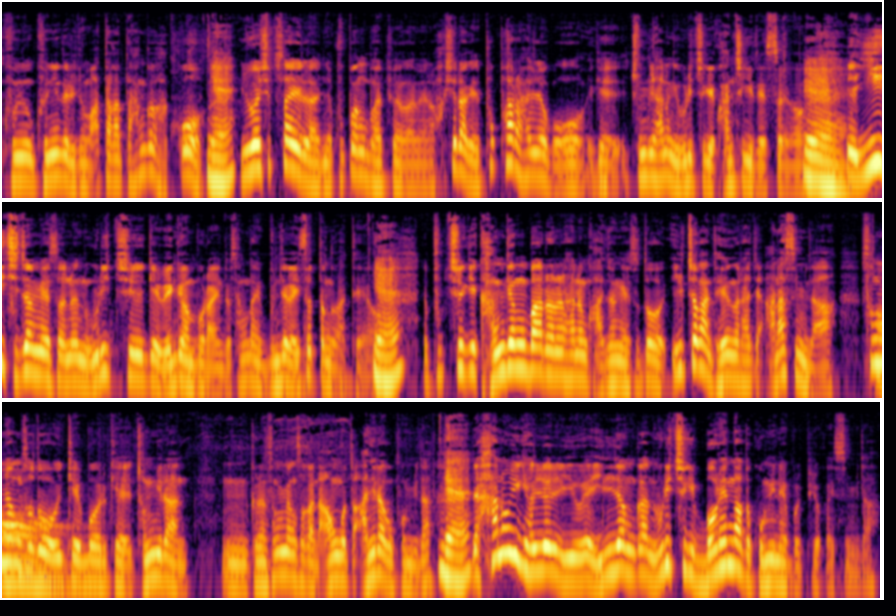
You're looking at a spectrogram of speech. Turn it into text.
군, 군인들이 좀 왔다 갔다 한 것 같고 예. 6월 14일 날 이제 국방부 발표에 의하면 확실하게 폭발을 하려고 이게 준비하는 게 우리 측에 관측이 됐어요. 예. 예. 이 지점에서는 우리 측의 외교안보 라인도 상당히 문제가 있었던 것 같아요. 예. 북측이 강경 발언을 하는 과정에서도 일정한 대응을 하지 않았습니다. 성명서도 어. 이렇게 뭐 이렇게 정밀한 음, 그런 성명서가 나온 것도 아니라고 봅니다. 예. 근데 하노이 결렬 이후에 1년간 우리 측이 뭘 했나도 고민해 볼 필요가 있습니다.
